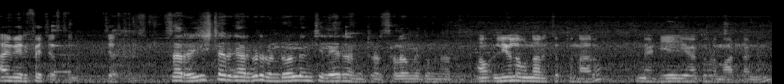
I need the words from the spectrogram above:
అది వెరిఫై చేస్తున్నాం చేస్తాం సార్. రిజిస్టర్ గారు కూడా రెండు రోజుల నుంచి లేరు అంటారు సెలవు మీద ఉన్నారు. లీవ్లో ఉన్నారని చెప్తున్నారు. మేము డిఐ గారితో కూడా మాట్లాడినాము.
